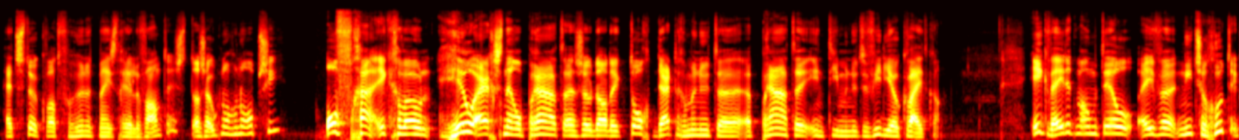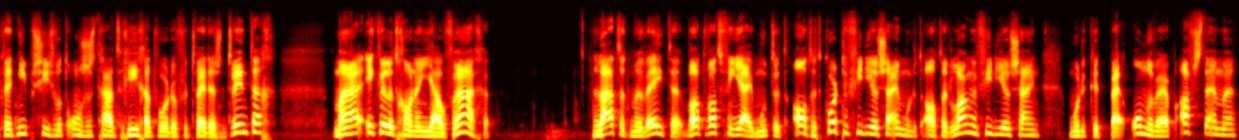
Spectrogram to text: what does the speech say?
het stuk wat voor hun het meest relevant is. Dat is ook nog een optie. Of ga ik gewoon heel erg snel praten, zodat ik toch 30 minuten eh, praten in 10 minuten video kwijt kan. Ik weet het momenteel even niet zo goed. Ik weet niet precies wat onze strategie gaat worden voor 2020. Maar ik wil het gewoon aan jou vragen. Laat het me weten. Wat, wat vind jij? Moet het altijd korte video's zijn? Moet het altijd lange video's zijn? Moet ik het per onderwerp afstemmen?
